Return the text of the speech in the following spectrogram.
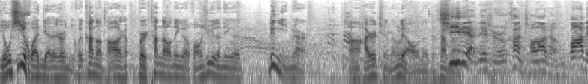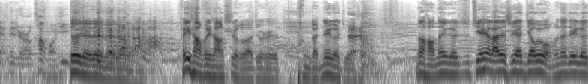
游戏环节的时候，你会看到曹大成不是看到那个黄旭的那个另一面儿啊，还是挺能聊的。七点的时候看曹大成，八点的时候看黄旭。对对对对对对，非常非常适合就是捧哏这个角色。那好，那个接下来的时间交给我们的这个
